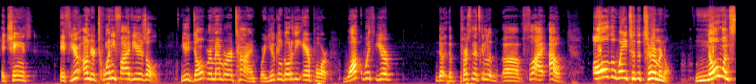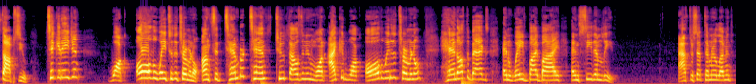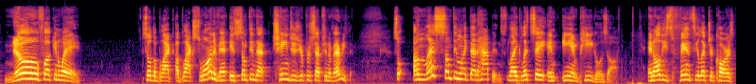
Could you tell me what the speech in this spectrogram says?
It changed. If you're under 25 years old, you don't remember a time where you can go to the airport walk with your the, the person that's going to uh, fly out all the way to the terminal. No one stops you. Ticket agent, walk all the way to the terminal. On September 10th, 2001, I could walk all the way to the terminal, hand off the bags, and wave bye bye and see them leave. After September 11th, no fucking way. So the black a black swan event is something that changes your perception of everything. Unless something like that happens, like let's say an EMP goes off and all these fancy electric cars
